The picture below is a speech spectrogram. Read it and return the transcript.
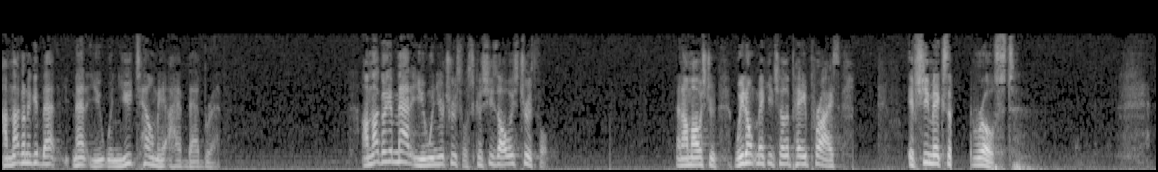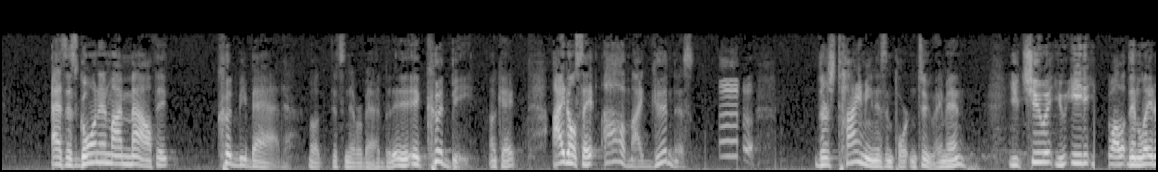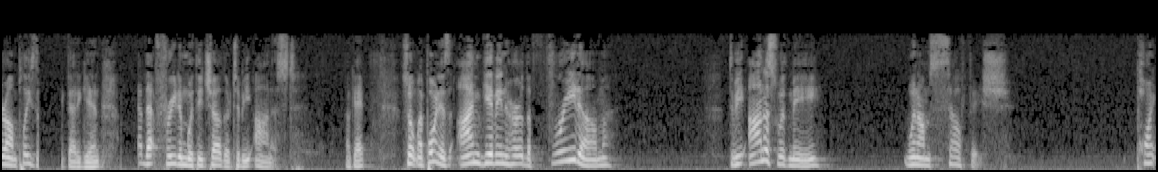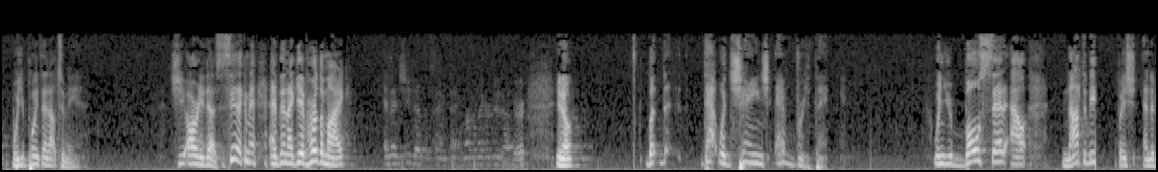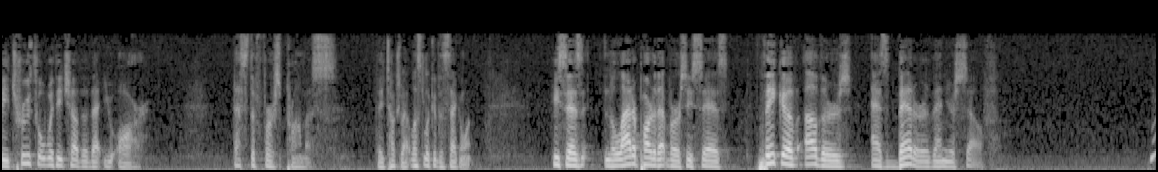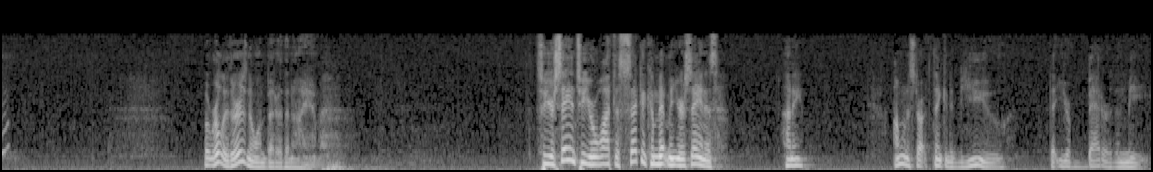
I'm not going to get mad, mad at you when you tell me I have bad breath. I'm not going to get mad at you when you're truthful because she's always truthful and I'm always true. We don't make each other pay price. If she makes a roast, as it's going in my mouth, it could be bad. Well, it's never bad, but it, it could be. Okay, I don't say, "Oh my goodness." There's timing is important too. Amen. You chew it, you eat it, you swallow it. Then later on, please don't make that again. Have that freedom with each other to be honest. Okay. So my point is, I'm giving her the freedom to be honest with me when I'm selfish. Point, will you point that out to me? She already does. See that command? And then I give her the mic, and then she does the same thing. I'm not going to make her do that here. You know, but th- that would change everything. When you both set out not to be selfish and to be truthful with each other that you are. That's the first promise that he talks about. Let's look at the second one. He says, in the latter part of that verse, he says, Think of others as better than yourself. Hmm? But really, there is no one better than I am. So you're saying to your wife, the second commitment you're saying is, honey, I'm going to start thinking of you that you're better than me.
